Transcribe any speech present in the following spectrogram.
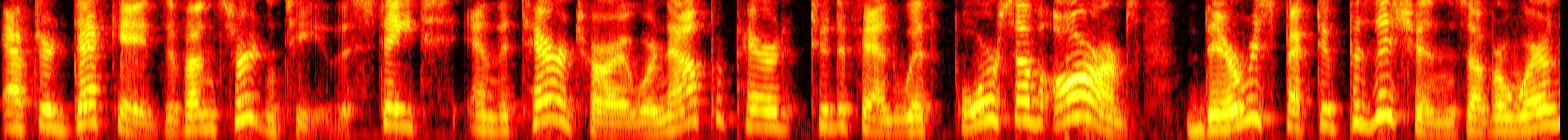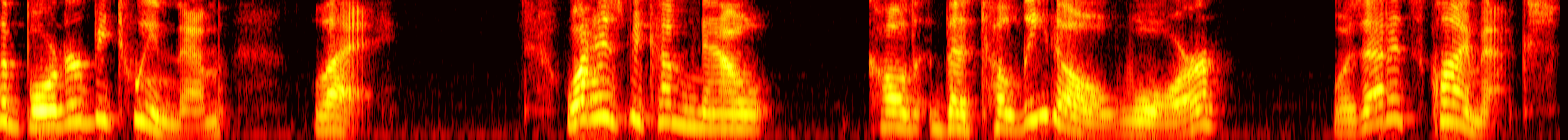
After decades of uncertainty, the state and the territory were now prepared to defend with force of arms their respective positions over where the border between them lay. What has become now called the Toledo War was at its climax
